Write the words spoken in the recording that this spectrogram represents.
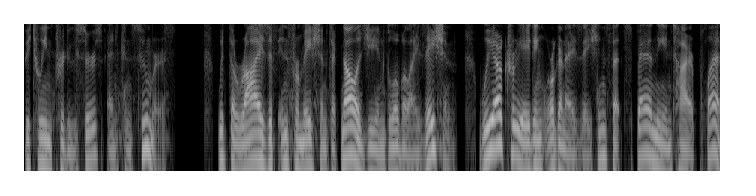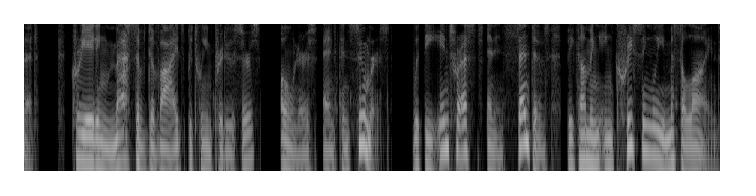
between producers and consumers. With the rise of information technology and globalization, we are creating organizations that span the entire planet creating massive divides between producers, owners, and consumers, with the interests and incentives becoming increasingly misaligned.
